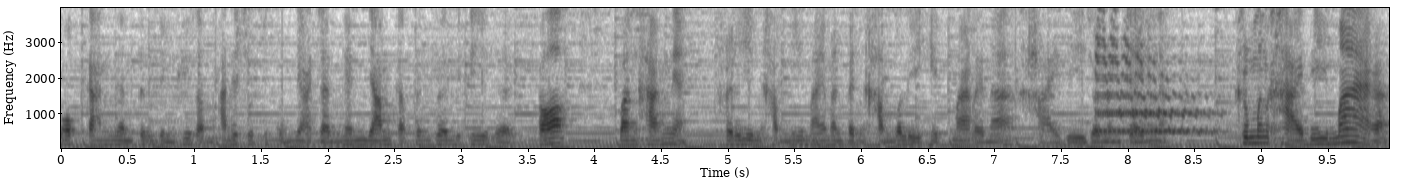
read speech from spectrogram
งบการเงินเป็นสิ่งที่สำคัญที่สุดที่ผมอยากจะเน้นย้ำกับเพื่อนๆพี่ๆเลย เพราะบางครั้งเนี่ย เคยได้ยินคำนี้ไหมมันเป็นคำวลีฮิตมากเลยนะ ขายดีจนมันเจ๊งเนี่ยคือมันขายดีมากอะ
